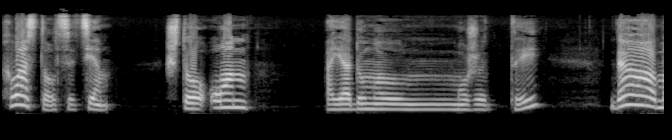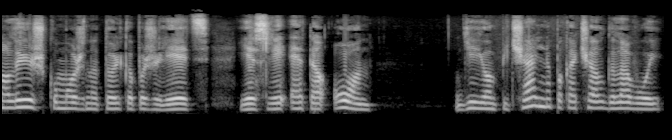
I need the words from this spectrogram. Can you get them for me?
хвастался тем, что он... А я думал, может, ты?» Да, малышку можно только пожалеть, если это он. Гийом печально покачал головой.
